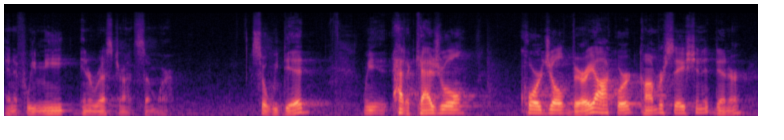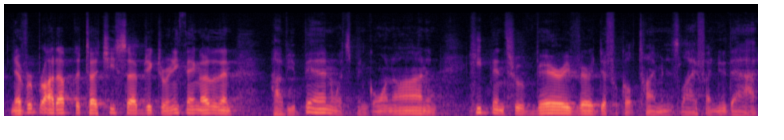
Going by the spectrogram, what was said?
and if we meet in a restaurant somewhere. So we did. We had a casual, cordial, very awkward conversation at dinner. Never brought up the touchy subject or anything other than, How have you been? What's been going on? And he'd been through a very, very difficult time in his life. I knew that.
